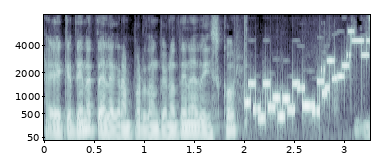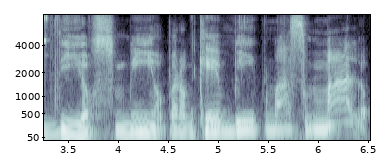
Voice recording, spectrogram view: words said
eh, que tiene Telegram, perdón, que no tiene Discord. Dios mío, pero qué beat más malo.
